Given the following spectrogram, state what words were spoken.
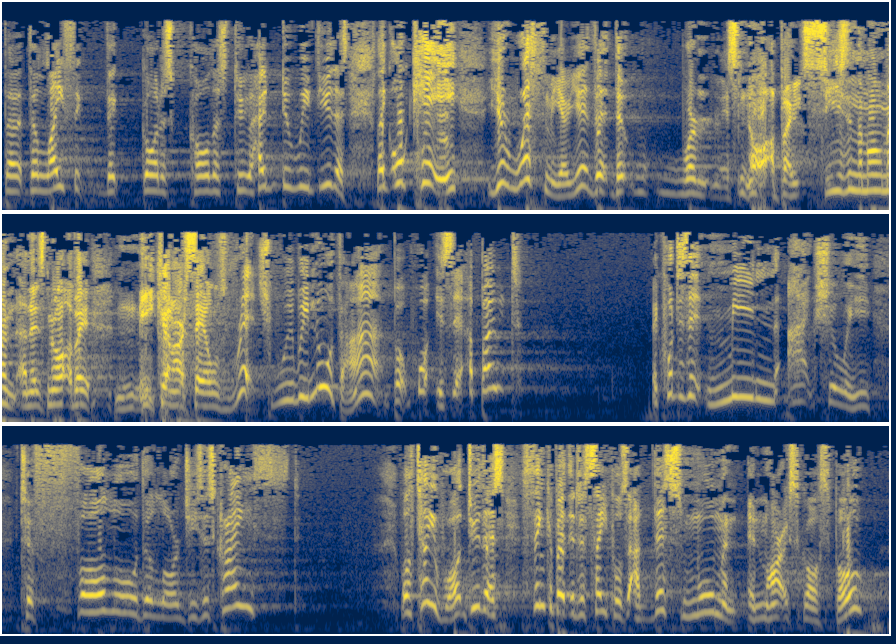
The, the life that, that God has called us to, how do we view this? Like, okay, you're with me, are you? That, that we're, it's not about seizing the moment and it's not about making ourselves rich. We, we know that, but what is it about? Like what does it mean actually to follow the Lord Jesus Christ? Well, I'll tell you what, do this. Think about the disciples at this moment in Mark's gospel.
